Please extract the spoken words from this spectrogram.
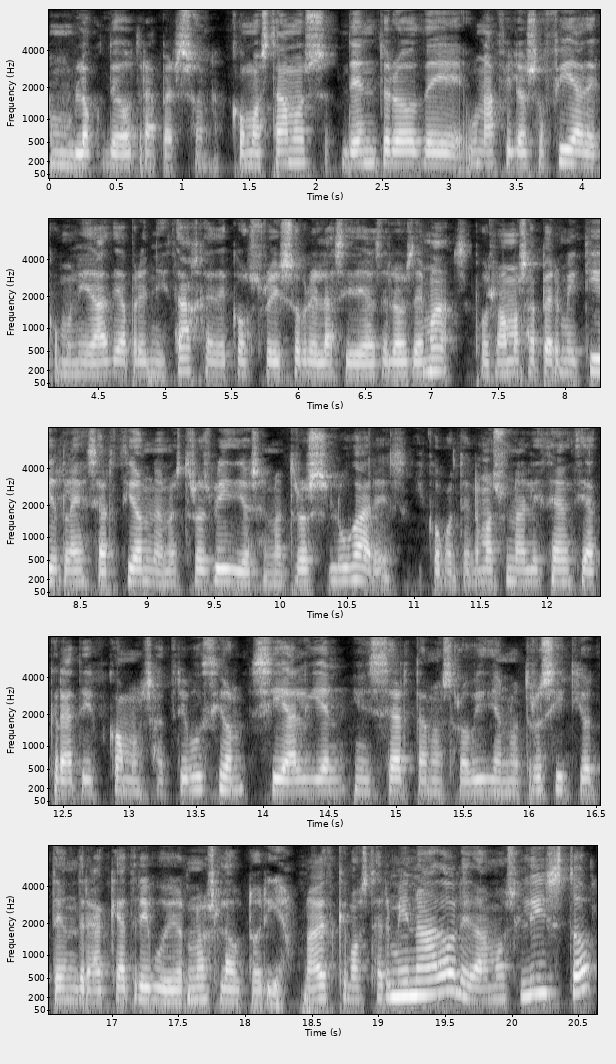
un blog de otra persona. Como estamos dentro de una filosofía de comunidad de aprendizaje, de construir sobre las ideas de los demás, pues vamos a permitir la inserción de nuestros vídeos en otros lugares y como tenemos una licencia Creative Commons atribución, si alguien inserta nuestro vídeo en otro sitio, tendrá que atribuirnos la autoría. Una vez que hemos terminado, le damos listo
